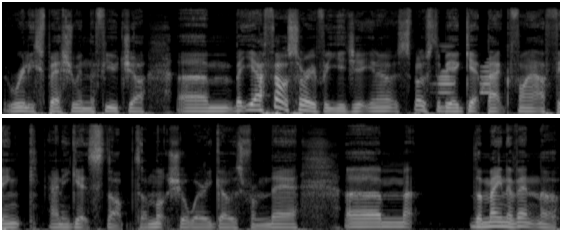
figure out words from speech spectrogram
really special in the future. Um, but yeah, I felt sorry for Yigit. You know, it's supposed to be a get back fight, I think, and he gets stopped. I'm not sure where he goes from there. Um, the main event, though.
